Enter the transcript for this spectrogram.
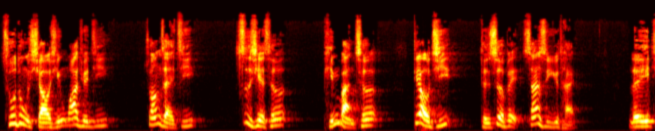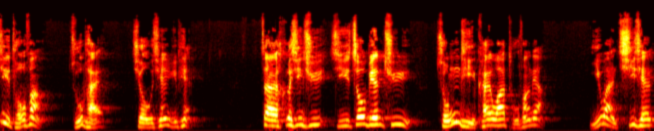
出动小型挖掘机、装载机、自卸车、平板车、吊机等设备三十余台，累计投放竹排九千余片，在核心区及周边区域总体开挖土方量一万七千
